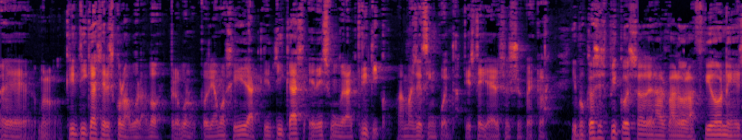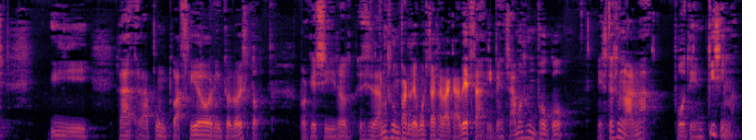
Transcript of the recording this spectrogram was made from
eh, bueno, críticas, eres colaborador, pero bueno, podríamos ir a críticas, eres un gran crítico, a más de 50, que este ya es el super claro. ¿Y por qué os explico eso de las valoraciones y la puntuación y todo esto? Porque si, nos, damos un par de vueltas a la cabeza y pensamos un poco, esto es un arma potentísima.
